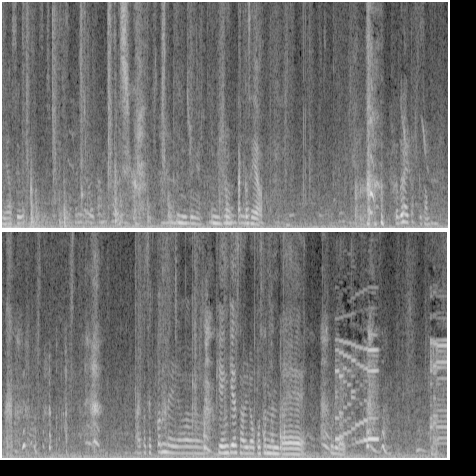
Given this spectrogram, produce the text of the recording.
안녕하세요. 지금 인중에. 인중 닦으세요. 겨드랑이 닦그 삼. 아 이거 제 건데요. 비행기에서 하려고 샀는데 소리가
